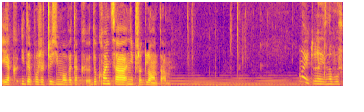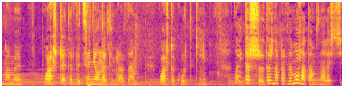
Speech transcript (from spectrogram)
jak idę po rzeczy zimowe, tak do końca nie przeglądam. No i tutaj znowuż mamy płaszcze, te wycenione tym razem. Płaszcze, kurtki, no i też, też naprawdę można tam znaleźć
